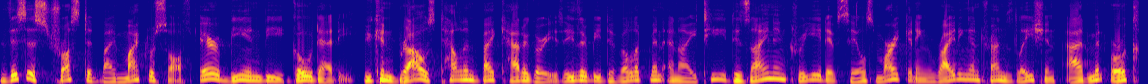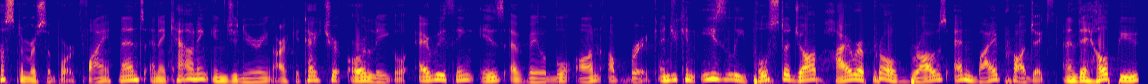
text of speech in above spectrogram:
This is trusted by Microsoft, Airbnb, Airbnb, GoDaddy. You can browse talent by categories, either be development and IT, design and creative, sales, marketing, writing and translation, admin or customer support, finance and accounting, engineering, architecture, or legal. Everything is available on Upwork. And you can easily post a job, hire a pro, browse and buy projects, and they help you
